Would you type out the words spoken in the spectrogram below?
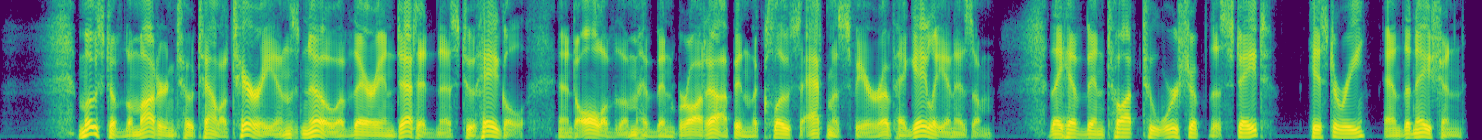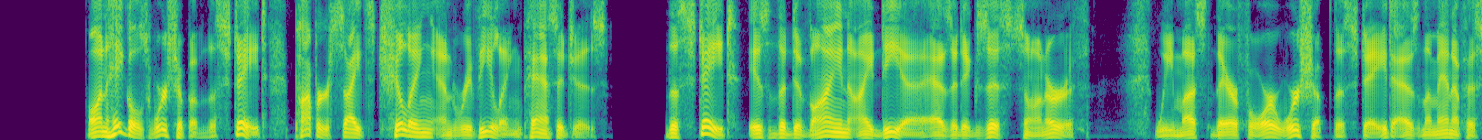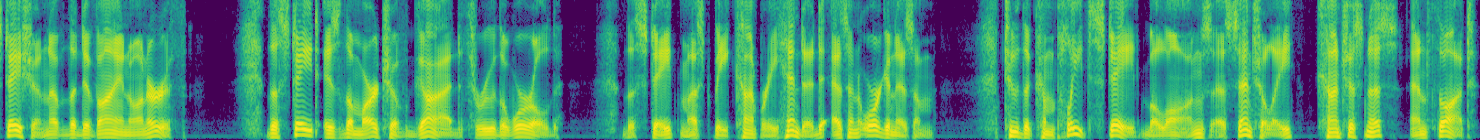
Most of the modern totalitarians know of their indebtedness to Hegel, and all of them have been brought up in the close atmosphere of Hegelianism. They have been taught to worship the state, history, and the nation. On Hegel's worship of the state, Popper cites chilling and revealing passages. The state is the divine idea as it exists on earth. We must therefore worship the state as the manifestation of the divine on earth. The state is the march of God through the world. The state must be comprehended as an organism. To the complete state belongs, essentially, consciousness and thought.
